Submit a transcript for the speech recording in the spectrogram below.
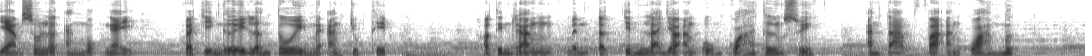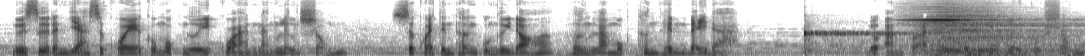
giảm số lần ăn một ngày và chỉ người lớn tuổi mới ăn chút thịt. Họ tin rằng bệnh tật chính là do ăn uống quá thường xuyên, ăn tạp và ăn quá mức. Người xưa đánh giá sức khỏe của một người qua năng lượng sống, sức khỏe tinh thần của người đó hơn là một thân hình đẩy đà. Đồ ăn có ảnh hưởng đến chất lượng cuộc sống.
